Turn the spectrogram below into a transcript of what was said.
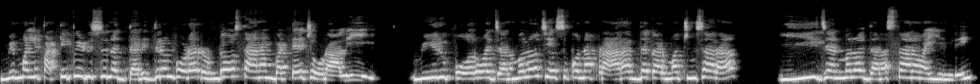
మిమ్మల్ని పట్టి పీడిస్తున్న దరిద్రం కూడా రెండవ స్థానం బట్టే చూడాలి. మీరు పూర్వ జన్మలో చేసుకున్న ప్రారంధ కర్మ చూసారా? ఈ జన్మలో ధనస్థానం అయ్యింది.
